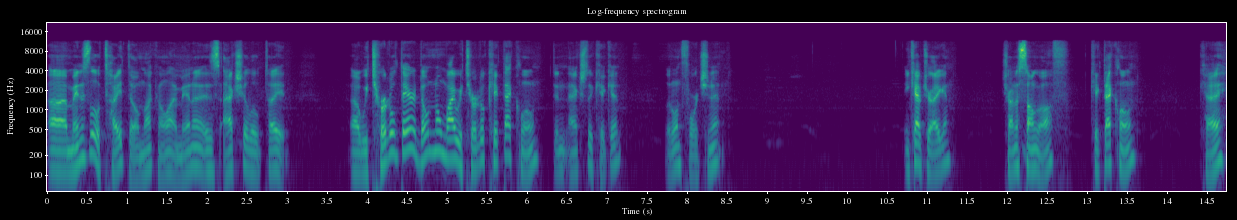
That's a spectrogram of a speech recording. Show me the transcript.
Uh, mana's a little tight though. I'm not gonna lie. Mana is actually a little tight. Uh, we turtled there. Don't know why we turtle kicked that clone. Didn't actually kick it. A little unfortunate. Incap Dragon. Trying to song off. Kick that clone. Okay.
